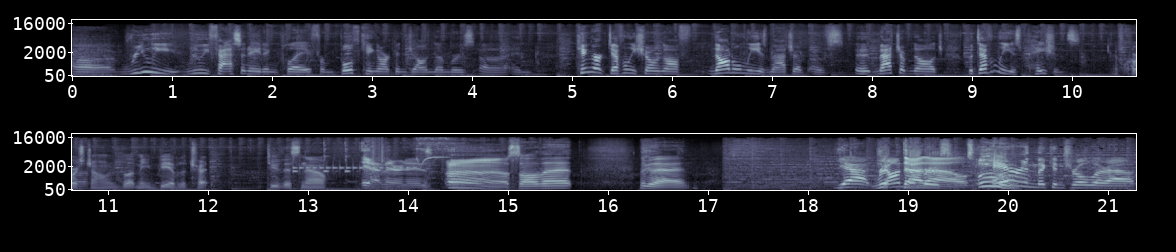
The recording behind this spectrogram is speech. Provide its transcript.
Uh, really, really fascinating play from both King Arc and John Numbers, uh, and King Arc definitely showing off not only his matchup of uh, matchup knowledge, but definitely his patience. Of course, Uh, John would let me be able to try do this now. Yeah, there it is. Uh, saw that. Look at that. Yeah, Rip John that Numbers out. Ooh. tearing the controller out.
